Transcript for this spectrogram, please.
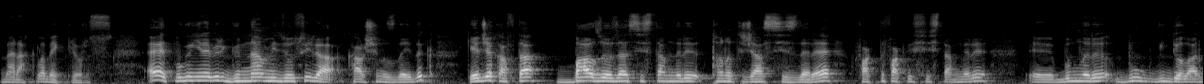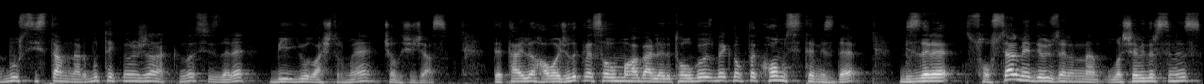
merakla bekliyoruz. Evet bugün yine bir gündem videosuyla karşınızdaydık. Gelecek hafta bazı özel sistemleri tanıtacağız sizlere. Farklı farklı sistemleri e, bunları bu videolar, bu sistemler, bu teknolojiler hakkında sizlere bilgi ulaştırmaya çalışacağız. Detaylı havacılık ve savunma haberleri tolgozbek.com sitemizde bizlere sosyal medya üzerinden ulaşabilirsiniz.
